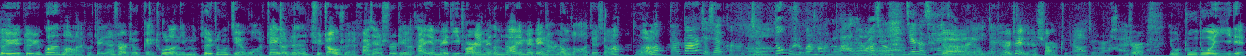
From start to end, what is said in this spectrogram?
对于对于官方来说，这件事儿就给出了你们最终结果。这个人去找水，发现尸体了，他也没敌特，也没怎么着，也没被哪儿弄走就行了，完了。当当然，这些可能这都不是官方的说法，只是说就是民间的猜测而已。对对对，我觉得这件事儿主要就是还是有诸多疑点，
